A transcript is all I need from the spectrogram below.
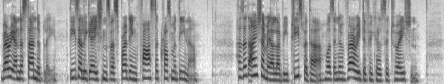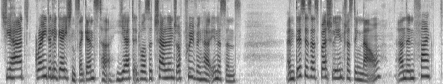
very understandably, these allegations were spreading fast across Medina. Hazrat Aisha, may Allah be pleased with her, was in a very difficult situation. She had great allegations against her, yet it was a challenge of proving her innocence. And this is especially interesting now, and in fact,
